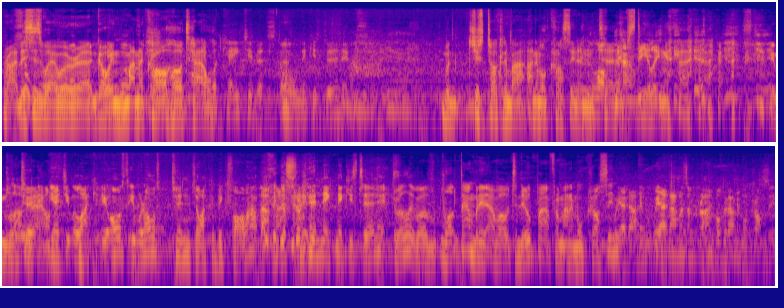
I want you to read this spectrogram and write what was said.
Right, this is where we're uh, going, Manor Hotel. Katie that stole Nicky's turnips. We're just talking about Animal Crossing and Lockdown. turnip stealing in Turnip lockdown. gate, it was like it almost it would almost turn into like a big fallout that because somebody nicked Nicky's turnips. Well, it was locked down. We didn't have what to do apart from Animal Crossing. We had, anim- we had Amazon Prime, but we had Animal Crossing.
